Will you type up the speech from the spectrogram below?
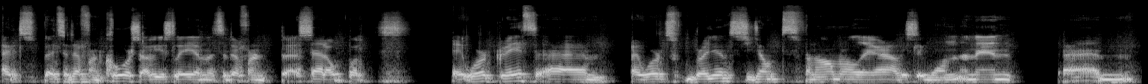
it's it's a different course, obviously, and it's a different uh, setup, but it worked great. Um, it worked brilliant. She jumped phenomenal there, obviously won. And then um,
